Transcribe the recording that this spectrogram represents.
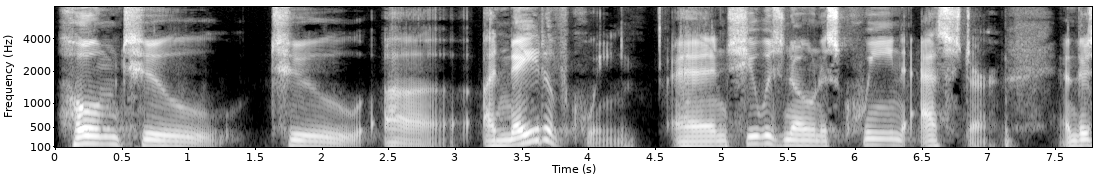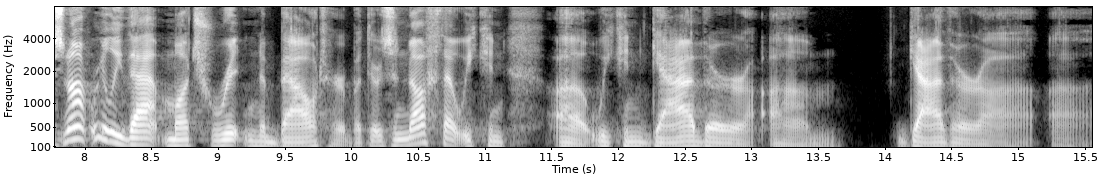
home to to uh, a native queen, and she was known as Queen Esther. And there's not really that much written about her, but there's enough that we can uh, we can gather um, gather uh, uh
